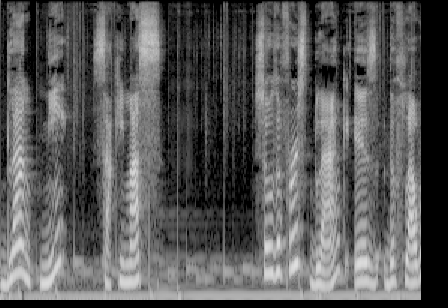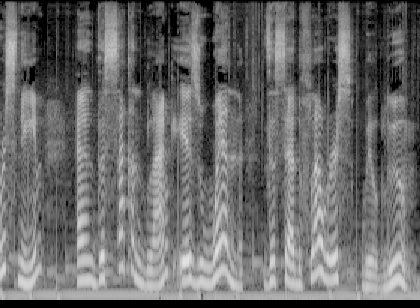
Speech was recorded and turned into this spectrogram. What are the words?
blank ni sakimasu. So the first blank is the flower's name and the second blank is when the said flowers will bloom.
